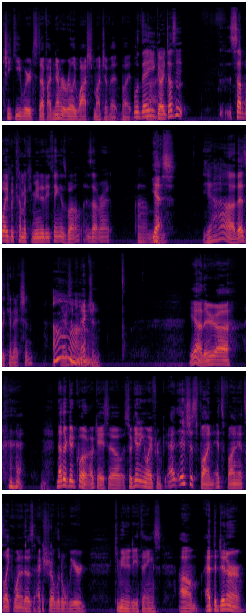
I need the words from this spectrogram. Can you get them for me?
cheeky weird stuff. I've never really watched much of it, but Well, there you go. Doesn't Subway become a community thing as well? Is that right? Um, Yes, Yeah, there's a connection. Oh. there's a connection. Yeah, they're uh another good quote. Okay, so so getting away from uh, it's just fun. It's fun. It's like one of those extra little weird community things. Um at the dinner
